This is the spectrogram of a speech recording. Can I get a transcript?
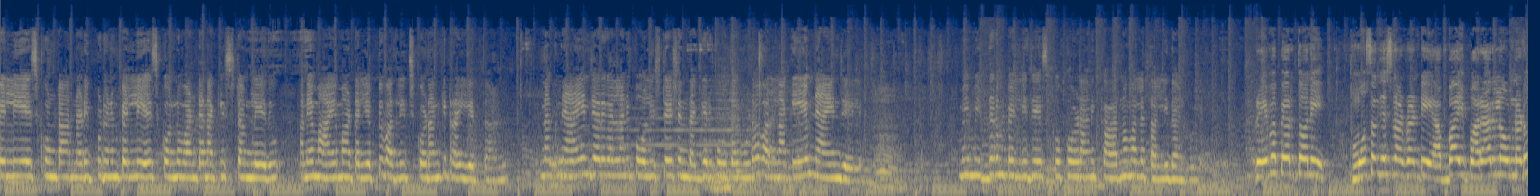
పెళ్ళి చేసుకుంటా అన్నాడు. ఇప్పుడు నేను పెళ్ళి చేసుకోను అంటే నాకు ఇష్టం లేదు అనే మాయ మాటలు చెప్పి వదిలించుకోవడానికి ట్రై చేస్తాను నాకు న్యాయం జరగాలని పోలీస్ స్టేషన్ దగ్గర పోతే కూడా వాళ్ళు నాకు ఏం న్యాయం చేయలేదు. మేమిద్దరం పెళ్ళి చేసుకోపోవడానికి కారణం వాళ్ళ తల్లిదండ్రులే. ప్రేమ పేరుతోని మోసం చేసినటువంటి అబ్బాయి పరారిలో ఉన్నాడు.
